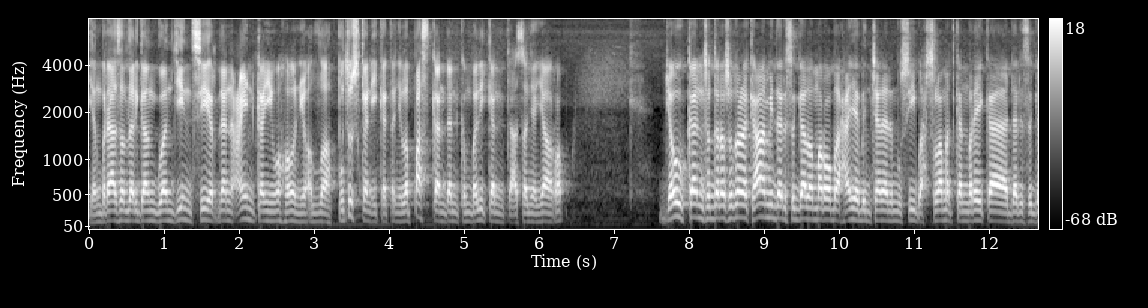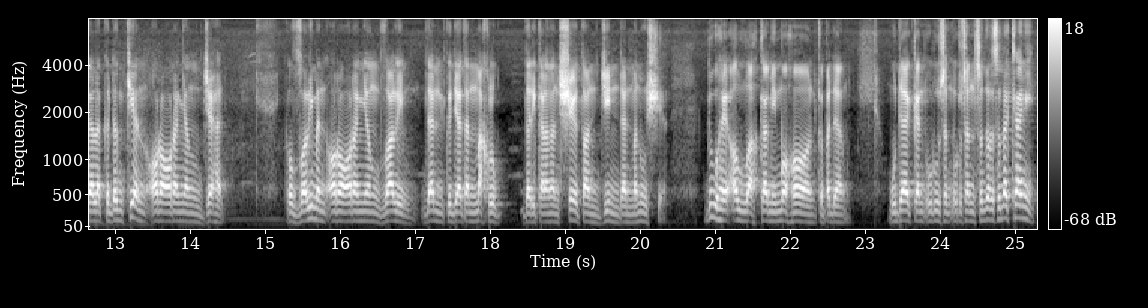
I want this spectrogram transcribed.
yang berasal dari gangguan jin, sir dan ain kami mohon ya Allah putuskan ikatannya lepaskan dan kembalikan ke asalnya ya Rabb jauhkan saudara-saudara kami dari segala marabahaya bencana dan musibah selamatkan mereka dari segala kedengkian orang-orang yang jahat kezaliman orang-orang yang zalim dan kejahatan makhluk dari kalangan syaitan, jin dan manusia duhai Allah kami mohon kepadamu mudahkan urusan-urusan saudara-saudara kami.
